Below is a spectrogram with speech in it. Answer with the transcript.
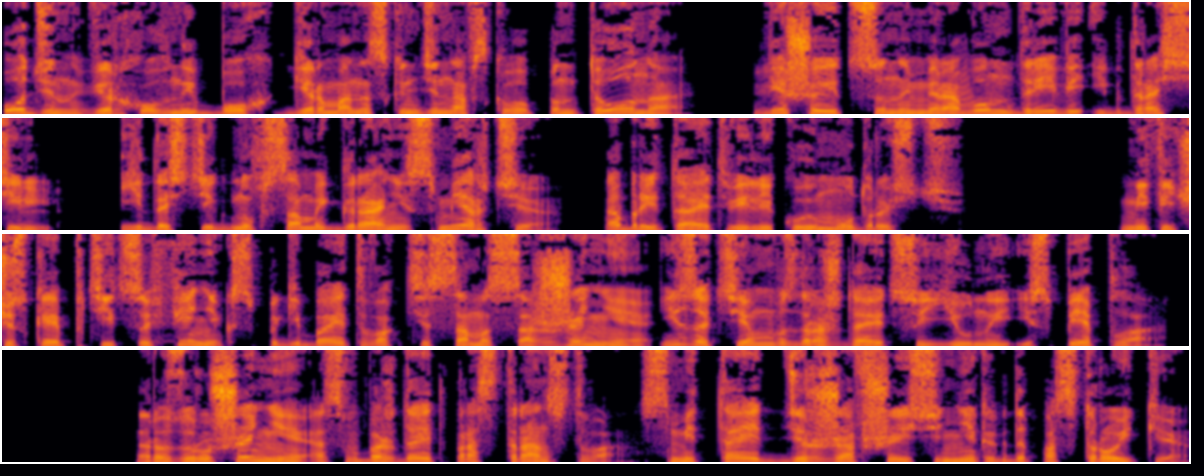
Один, верховный бог германо-скандинавского пантеона, вешается на мировом древе Игдрасиль и, достигнув самой грани смерти, обретает великую мудрость. Мифическая птица Феникс погибает в акте самосожжения и затем возрождается юной из пепла. Разрушение освобождает пространство, сметает державшиеся некогда постройки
